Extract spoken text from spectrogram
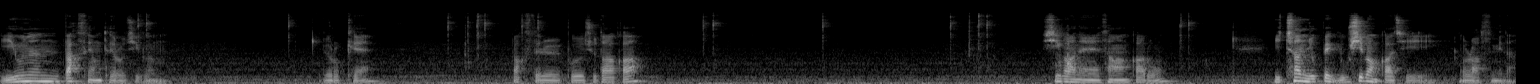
이유는 박스 형태로 지금 이렇게 박스를 보여주다가 시간의 상한가로 2660원까지 올라왔습니다.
